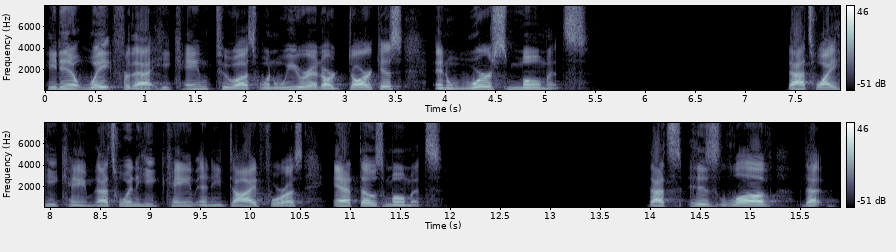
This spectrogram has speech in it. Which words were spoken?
He didn't wait for that. He came to us when we were at our darkest and worst moments. That's why he came. That's when he came and he died for us at those moments. That's his love that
